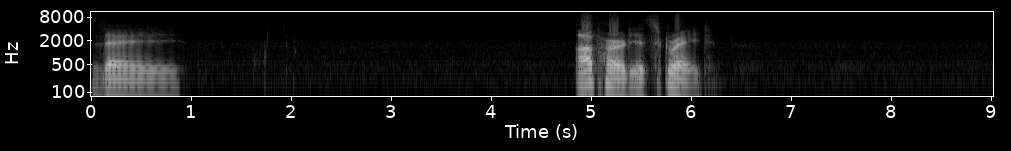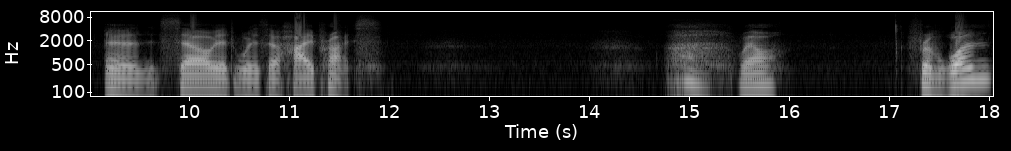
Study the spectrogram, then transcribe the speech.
they upheard its grade and sell it with a high price. well, from one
